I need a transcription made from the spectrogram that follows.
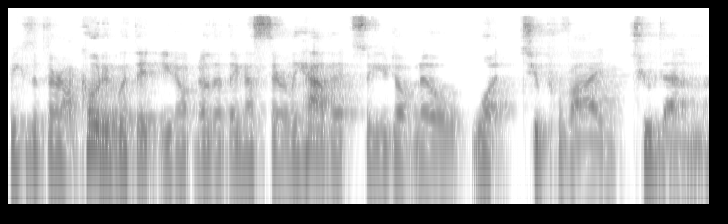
Because if they're not coded with it, you don't know that they necessarily have it. So you don't know what to provide to them.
